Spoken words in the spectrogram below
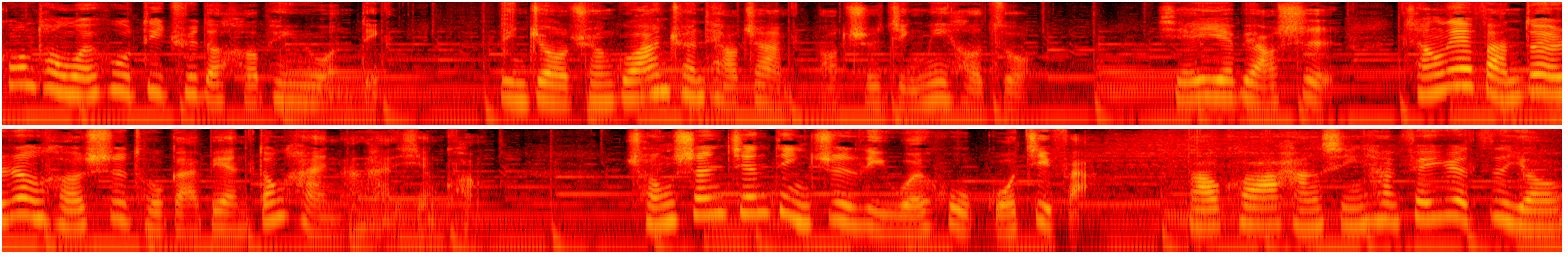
共同维护地区的和平与稳定，并就全国安全挑战保持紧密合作。协议也表示。强烈反对任何试图改变东海、南海现况，重申坚定致力维护国际法，包括航行和飞越自由。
